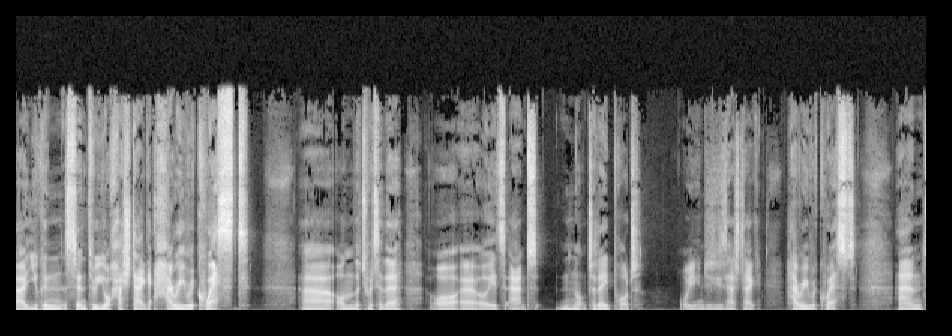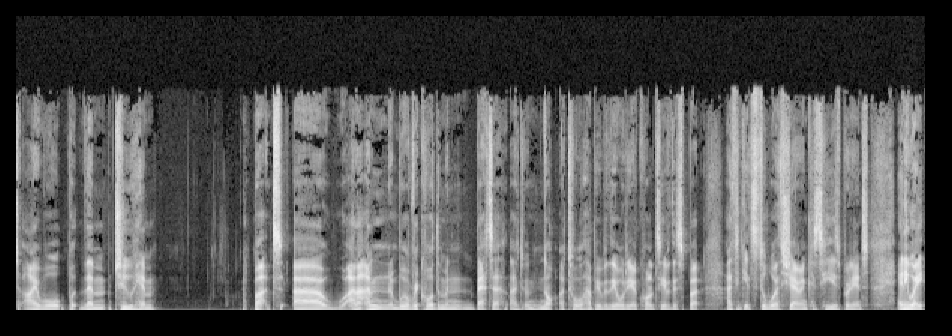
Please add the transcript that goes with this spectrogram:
Uh, you can send through your hashtag Harry request uh, on the Twitter there, or uh, it's at Not Today Pod, or you can just use hashtag Harry request, and I will put them to him but uh, and, and we'll record them in better. I'm not at all happy with the audio quality of this, but I think it's still worth sharing because he is brilliant. Anyway,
